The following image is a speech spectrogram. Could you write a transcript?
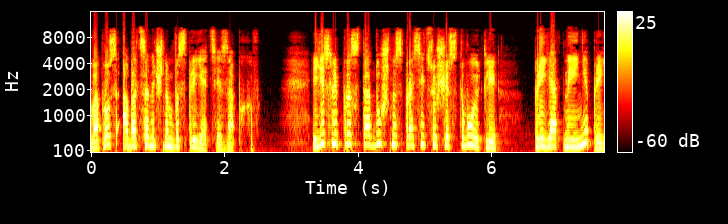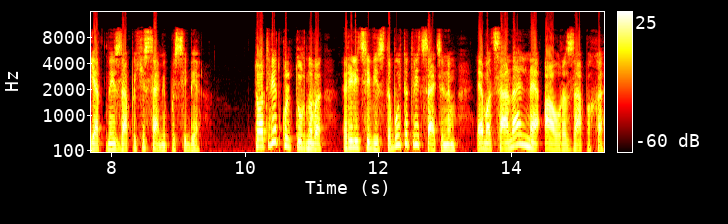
вопрос об оценочном восприятии запахов. И если простодушно спросить, существуют ли приятные и неприятные запахи сами по себе, то ответ культурного релятивиста будет отрицательным. Эмоциональная аура запаха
